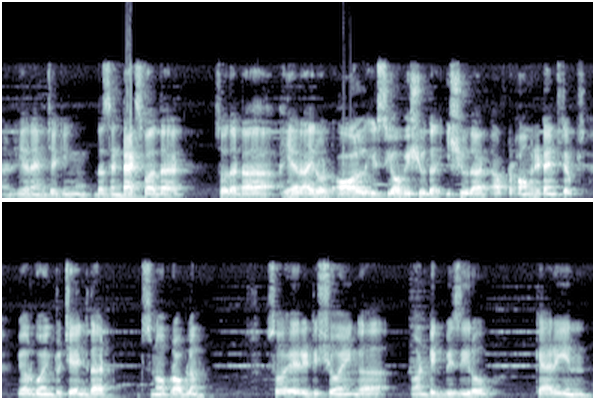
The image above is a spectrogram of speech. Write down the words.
and here I am checking the syntax for that. So that uh, here I wrote all it's your issue the issue that after how many time steps you are going to change that it's no problem. So here it is showing uh, one tick b0 carry in.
